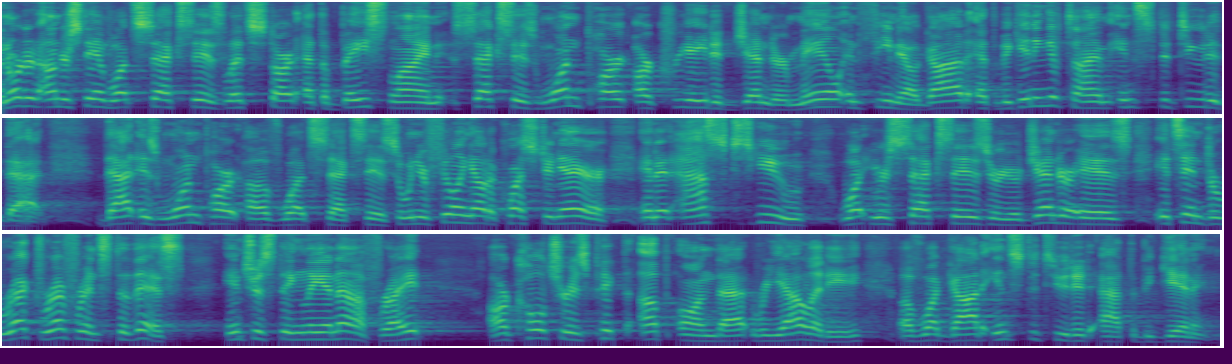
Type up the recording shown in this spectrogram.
In order to understand what sex is, let's start at the baseline. Sex is one part our created gender, male and female. God, at the beginning of time, instituted that. That is one part of what sex is. So when you're filling out a questionnaire and it asks you what your sex is or your gender is, it's in direct reference to this. Interestingly enough, right? Our culture has picked up on that reality of what God instituted at the beginning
